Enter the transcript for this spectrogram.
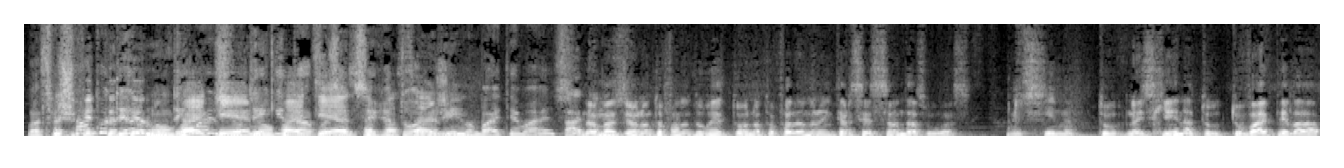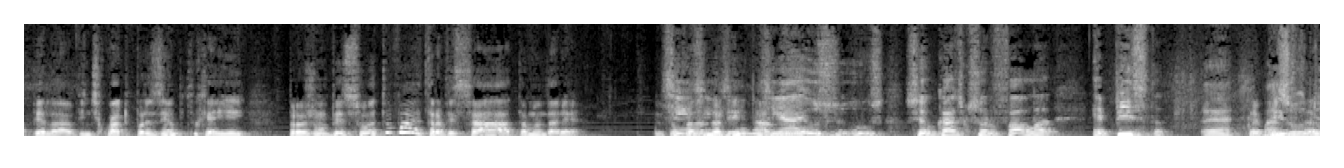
Vai fechar o canteiro, não, não vai mais, ter, não, não vai ter essa passagem. Ali, não vai ter mais. Ah, não, mas eu não estou falando do retorno, eu estou falando na interseção das ruas. Na esquina. Tu, na esquina, tu, tu vai pela, pela 24, por exemplo, tu quer ir para João Pessoa, tu vai atravessar a Tamandaré. Eu estou falando sim, ali. Sim, sim. Aí, o, o, seu caso que o senhor fala é pista. É, é mas pista, o do,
